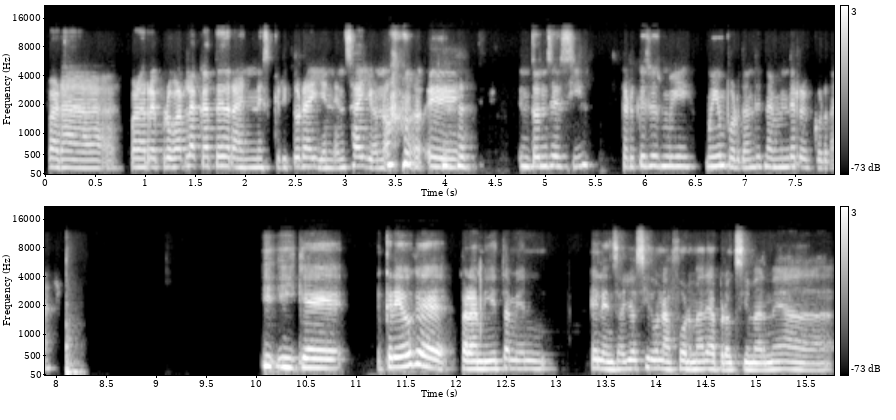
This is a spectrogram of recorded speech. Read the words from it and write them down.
para, para reprobar la cátedra en escritura y en ensayo, ¿no? Eh, entonces, sí, creo que eso es muy, muy importante también de recordar. Y, y, que creo que para mí también el ensayo ha sido una forma de aproximarme a,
